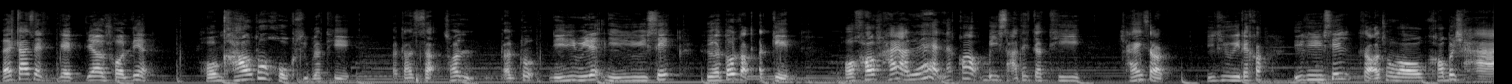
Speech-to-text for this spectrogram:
และการเสร็จเด็กเดียวชนเนี่ยของเขาต้อง 60 นาทีแต่การสะช่อนตัวดีทีวีและดีทีวีซิกคือต้นจากอังกฤษพองเขาใช้อันแรกแล้วก็มีสาธิตนาที ใช้สำหรับดีทีวีแล้วก็ดีทีวีซิกสอชวเขาไม่ใช้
